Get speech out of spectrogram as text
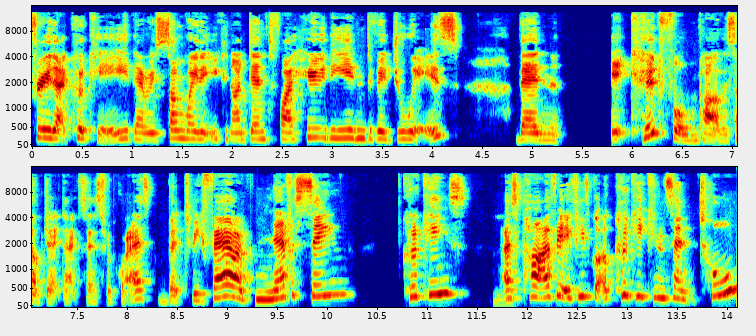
through that cookie there is some way that you can identify who the individual is, then it could form part of a subject access request. But to be fair, I've never seen cookies mm. as part of it. If you've got a cookie consent tool,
